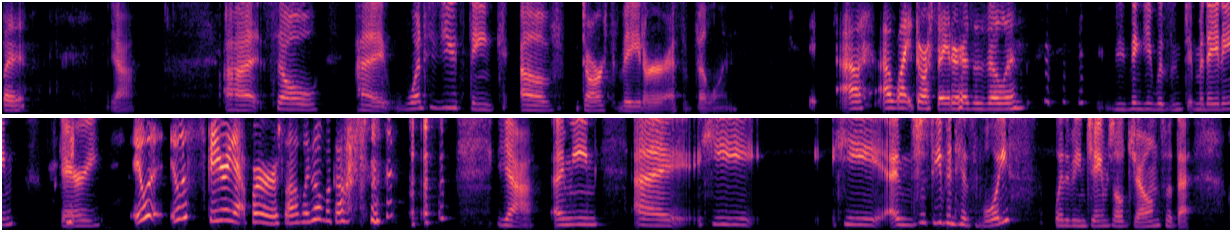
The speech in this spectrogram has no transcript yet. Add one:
But yeah. Uh, so, uh, what did you think of Darth Vader as a villain? I I like Darth Vader as a villain. Do you think he was intimidating, scary? it was it was scary at first. I was like, oh my gosh. yeah, I mean, uh, he he and just even his voice with have been James Earl Jones with that.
